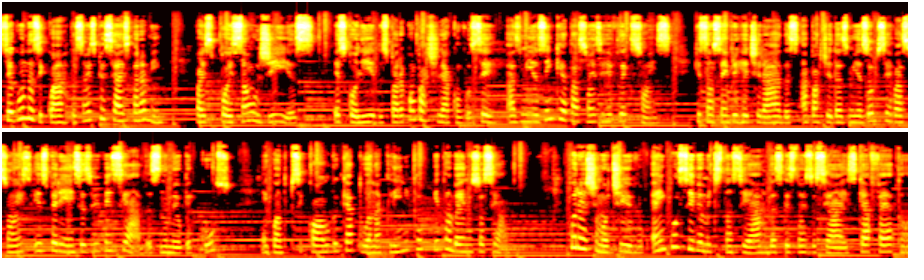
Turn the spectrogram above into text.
Segundas e quartas são especiais para mim, pois são os dias escolhidos para compartilhar com você as minhas inquietações e reflexões, que são sempre retiradas a partir das minhas observações e experiências vivenciadas no meu percurso enquanto psicóloga que atua na clínica e também no social. Por este motivo, é impossível me distanciar das questões sociais que afetam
